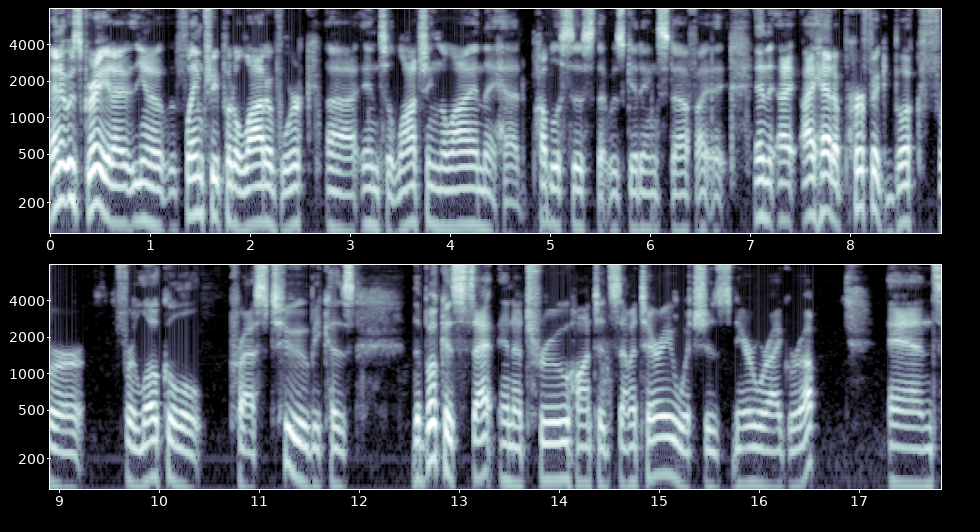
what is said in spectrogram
and it was great. I, you know, Flame Tree put a lot of work uh, into launching the line. They had publicists that was getting stuff. I and I, I had a perfect book for for local press too because the book is set in a true haunted cemetery, which is near where I grew up. And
